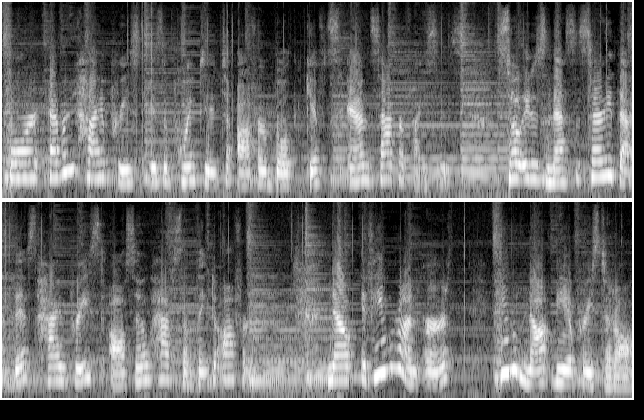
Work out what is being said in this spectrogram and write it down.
for every high priest is appointed to offer both gifts and sacrifices. So it is necessary that this high priest also have something to offer. Now, if he were on earth, he would not be a priest at all,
